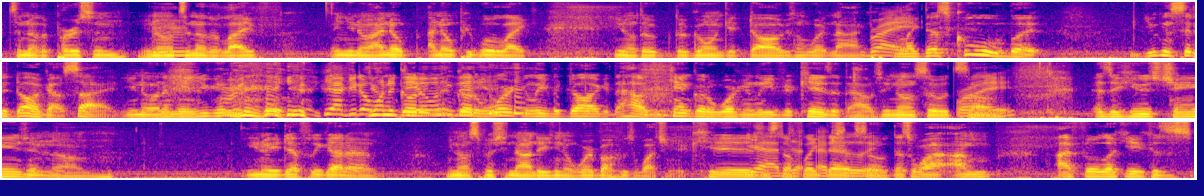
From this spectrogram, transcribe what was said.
it's another person, you know, it's Mhm. another life, and you know, I know I know people like, you know, they'll they'll go and get dogs and whatnot. Right. Like that's cool, but. You can sit a dog outside, you know what I mean. You can, yeah, if you don't you want to go deal to, you can go to work and leave your dog at the house. You can't go to work and leave your kids at the house. You know, so it's Right. um, it's a huge change, and um, you know, you definitely gotta, you know, especially nowadays, you know, worry about who's watching your kids Yeah, and stuff d- like that. So that's why I'm, I feel lucky because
